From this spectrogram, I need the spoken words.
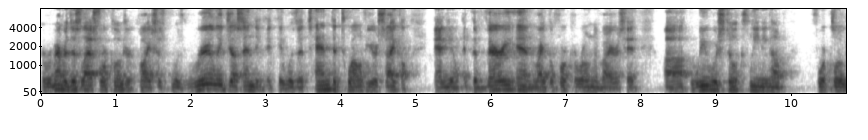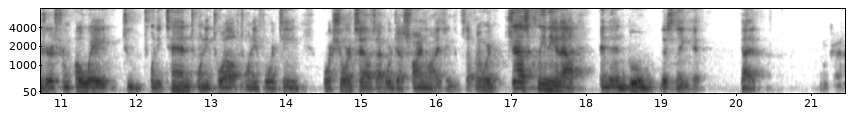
But remember, this last foreclosure crisis was really just ending. It, it was a 10 to 12 year cycle. And you know, at the very end, right before coronavirus hit, uh, we were still cleaning up foreclosures from 08 to 2010, 2012, 2014, or short sales that were just finalizing themselves. And we're just cleaning it out, and then boom, this thing hit. Go ahead. Okay.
